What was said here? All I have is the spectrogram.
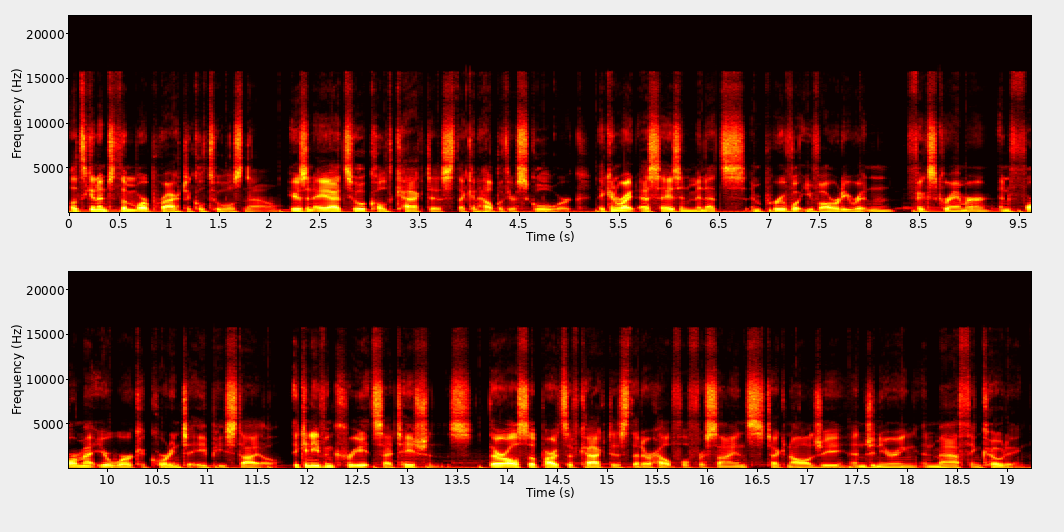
Let's get into the more practical tools now. Here's an AI tool called Caktus that can help with your schoolwork. It can write essays in minutes, improve what you've already written, fix grammar, and format your work according to AP style. It can even create citations. There are also parts of Caktus that are helpful for science, technology, engineering, and math and coding.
